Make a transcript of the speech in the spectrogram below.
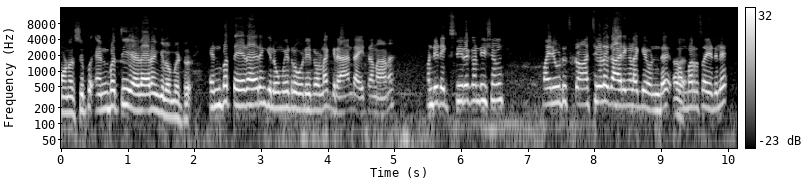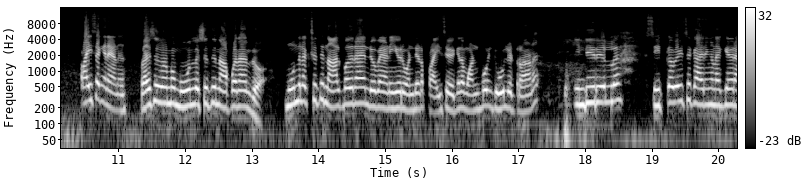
ഓണർഷിപ്പ് എൺപത്തി ഏഴായിരം കിലോമീറ്റർ എൺപത്തി ഏഴായിരം കിലോമീറ്റർ ഓടിയിട്ടുള്ള ഗ്രാൻഡ് ആണ്. വണ്ടിയുടെ എക്സ്റ്റീരിയർ കണ്ടീഷൻ മൈന്യൂട്ട് സ്ക്രാച്ചുകൾ കാര്യങ്ങളൊക്കെ ഉണ്ട് ബമ്പർ സൈഡിൽ പ്രൈസ് എങ്ങനെയാണ്? പ്രൈസ് മൂന്ന് ലക്ഷത്തി നാൽപ്പതിനായിരം രൂപ. മൂന്ന് ലക്ഷത്തി നാല്പതിനായിരം രൂപയാണ് ഈ ഒരു വണ്ടിയുടെ പ്രൈസ് ചോദിക്കുന്നത്. വൺ പോയിന്റ് ടു ലിറ്റർ ആണ്. ഇന്റീരിയറിൽ സീറ്റ് കവേഴ്സ് കാര്യങ്ങളൊക്കെ ഒരു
